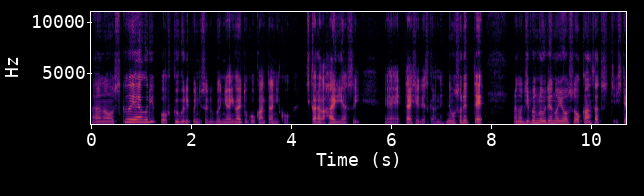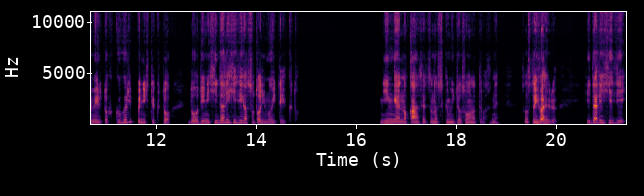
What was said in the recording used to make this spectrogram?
あの、スクエアグリップをフックグリップにする分には意外とこう簡単にこう力が入りやすい、えー、体勢ですからね。でもそれって、あの自分の腕の様子を観察してみると、フックグリップにしていくと、同時に左肘が外に向いていくと。人間の関節の仕組み上そうなってますね。そうすると、いわゆる左肘引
